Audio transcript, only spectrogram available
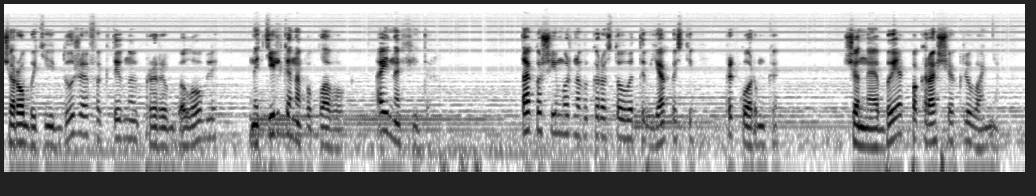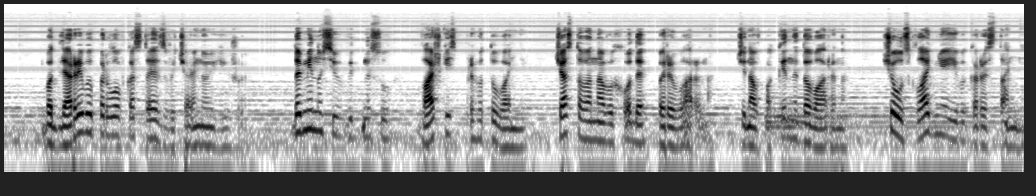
що робить її дуже ефективною при риболовлі не тільки на поплавок, а й на фідер. Також її можна використовувати в якості прикормки, що неабияк покращує клювання, бо для риби перловка стає звичайною їжею. До мінусів віднесу важкість приготування. Часто вона виходить переварена чи навпаки недоварена, що ускладнює її використання.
